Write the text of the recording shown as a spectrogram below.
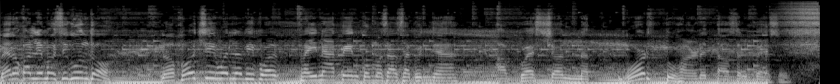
meron kang limang segundo. No, coaching with the people, try natin kung masasagot niya ang question na worth 200,000 pesos.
